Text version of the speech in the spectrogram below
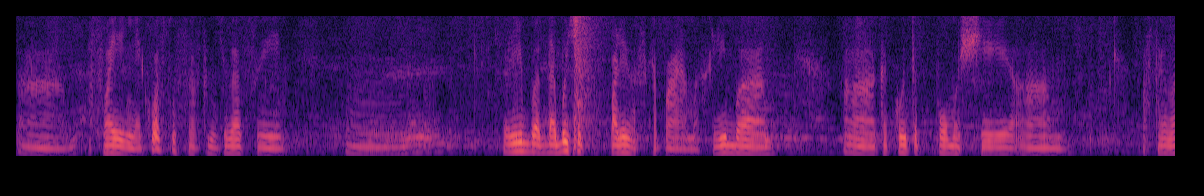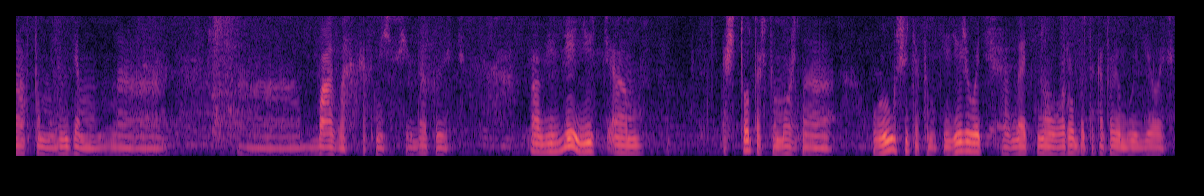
э, освоения космоса, автоматизацией э, либо добычи полезных ископаемых, либо а, какой-то помощи а, астронавтам, людям на а, базах космических, да, то есть везде есть что-то, что можно улучшить, автоматизировать, создать нового робота, который будет делать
